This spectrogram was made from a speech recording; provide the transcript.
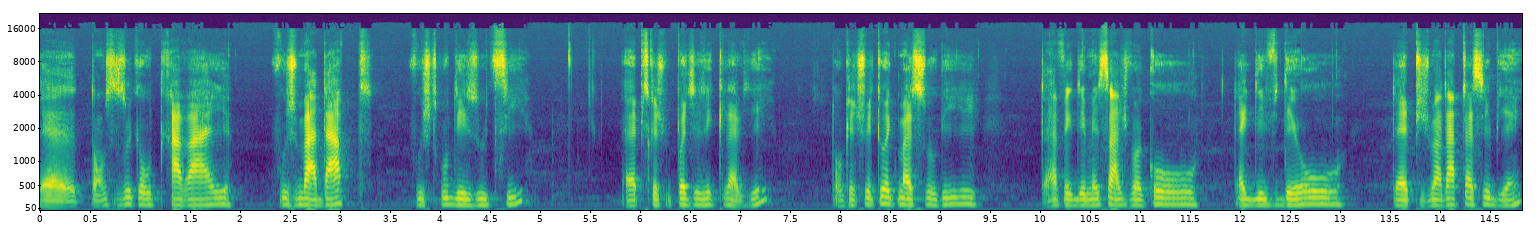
Euh, donc, c'est sûr qu'au travail, il faut que je m'adapte. il faut que je trouve des outils. Euh, puisque je ne peux pas utiliser le clavier. Donc, je fais tout avec ma souris, avec des messages vocaux, avec des vidéos. puis je m'adapte assez bien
